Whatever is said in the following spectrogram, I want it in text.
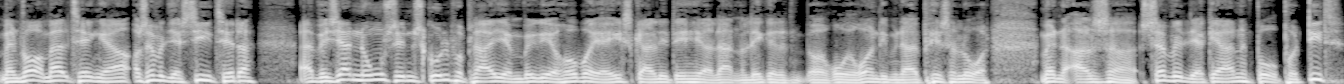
men hvorom alting er, og så vil jeg sige til dig, at hvis jeg nogensinde skulle på plejehjem, hvilket jeg håber, jeg ikke skal i det her land og ligge og rode rundt i min eget pis og lort, men altså, så vil jeg gerne bo på dit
